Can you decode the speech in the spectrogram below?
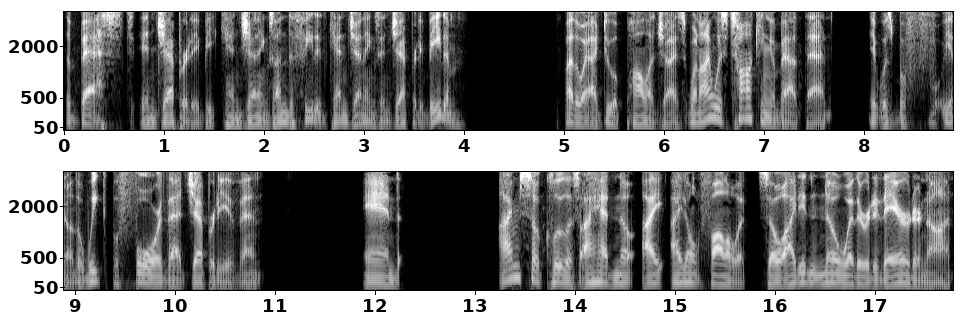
the best in Jeopardy, beat Ken Jennings, undefeated Ken Jennings in Jeopardy, beat him. By the way, I do apologize. When I was talking about that, it was before, you know, the week before that Jeopardy event. And I'm so clueless. I had no, I, I don't follow it. So I didn't know whether it had aired or not.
